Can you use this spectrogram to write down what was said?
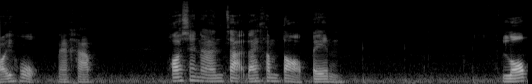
106 นะครับ เพราะฉะนั้นจะได้คำตอบเป็นลบ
